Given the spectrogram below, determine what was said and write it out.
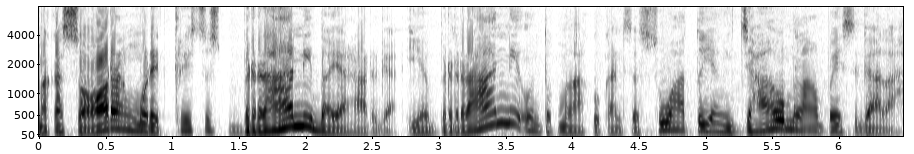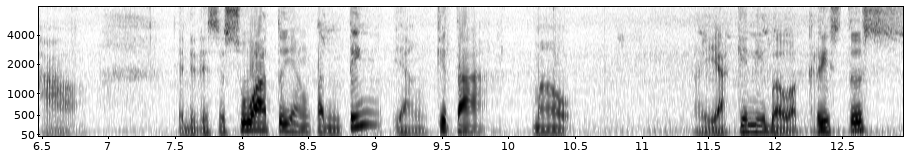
Maka seorang murid Kristus berani bayar harga. Ia berani untuk melakukan sesuatu yang jauh melampaui segala hal. Jadi ada sesuatu yang penting yang kita mau yakini bahwa Kristus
